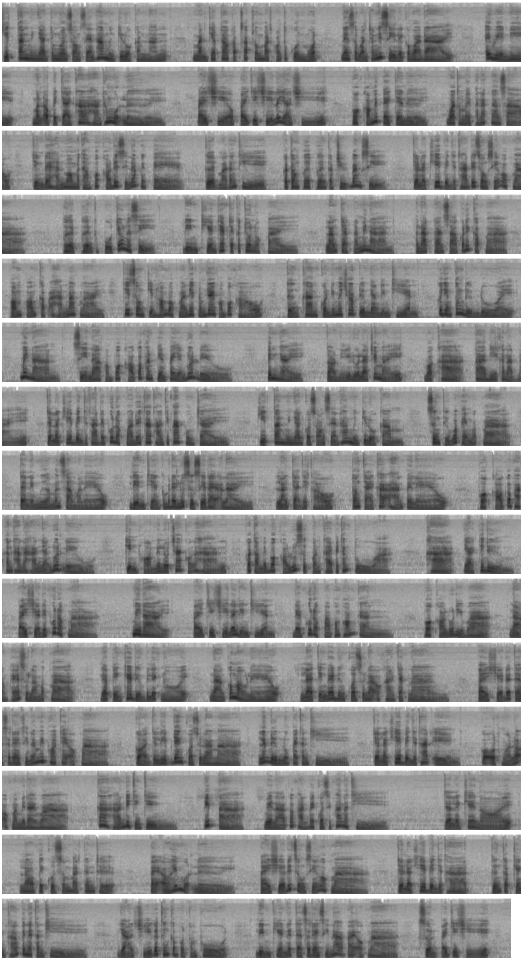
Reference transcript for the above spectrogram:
ขีดตั้นวิญญาณจำนวน 250,000 กิโลกรัมนั้น มันเทียบเท่ากับทรัพย์สมบัติของตระกูลมด ในสวรรค์ชั้นที่ 4 เลยก็ว่าได้ ไอเวนนี่มันเอาไปจ่ายค่าอาหารทั้งหมดเลย ไปเฉียวไปจีฉีและหยางฉี พวกเขาไม่แปลกใจเลย ว่าทำไมพนักงานสาว จึงได้หันมองมาทางพวกเขาด้วยสีหน้าแปลกๆ เกิดมาทั้งทีก็ต้องเพลิดเพลินกับชีวิตบ้างสิจระเข้เบญจธาตุได้ส่งเสียงออกมา เพลิดเพลินกับปู่เจ้าน่ะสิหลินเทียนแทบจะกระโจนออกไป หลังจากนั้นไม่นาน พนักงานสาวก็ได้กลับมา พร้อมๆกับอาหารมากมาย ที่ส่งกลิ่นหอมออกมาเรียกน้ำย่อยของพวกเขา ถึงขั้นคนที่ไม่ชอบดื่มอย่างหลินเทียน ก็ยังต้องดื่มด้วย ไม่นานสีหน้าของพวกเขาก็พันเปลี่ยนไปอย่างรวดเร็ว เป็นไง ตอนนี้รู้แล้วใช่ไหม ว่าข้าตาดีขนาดไหนจระเข้เบญจธาตุได้พูดออกมาด้วยท่าทางที่ภาคภูมิใจกีดตันวิญญาณกว่า 250,000 กิโลกรัม ซึ่งถือว่าแพงมากๆ แต่ในเมื่อมันสั่งมาแล้ว เหรียญเทียนก็ไม่ได้รู้สึกเสียดายอะไร หลังจากที่เขา ต้องจ่ายค่าอาหารไปแล้ว พวกเขาก็พากันทานอาหารอย่างรวดเร็ว กลิ่นหอมและรสชาติของอาหาร ก็ทำให้พวกเขารู้สึกผ่อนคลายไปทั้งตัว ข้าอยากจะดื่ม ไปเฉียได้พูดออกมา ไม่ได้ ไปจีฉีและหลินเทียนได้พูดออกมาพร้อม ๆ กัน พวกเขารู้ดีว่านางแพ้สุรามากๆ และเพียงแค่ดื่มไปเล็กน้อย นางก็เมาแล้ว และจึงได้ดึงขวดสุราออกห่างจากนาง ไปเฉียได้แต่แสดงสีหน้าไม่พอใจออกมา ก่อนจะรีบแย่งขวดสุรามา และดื่มลงไปทันที จระเข้เบญจธาตุเองก็อดหัวเราะออกมาไม่ได้ว่ากล้าหาญดีจริง ๆ พิบตาเวลาก็ผ่านไปกว่า 15 นาทีจระเข้น้อย เราไปขุดสมบัติกันเถอะ ไปเอาให้หมดเลย ไปเฉียวได้ส่งเสียงออกมาจระเข้เบญจธาตุถึงกับแข็งค้างเป็นในทันที หยางฉีก็ถึงกับหมดคำพูด หลินเทียนได้แต่แสดงสีหน้าไปออกมา ส่วนไปจีฉี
